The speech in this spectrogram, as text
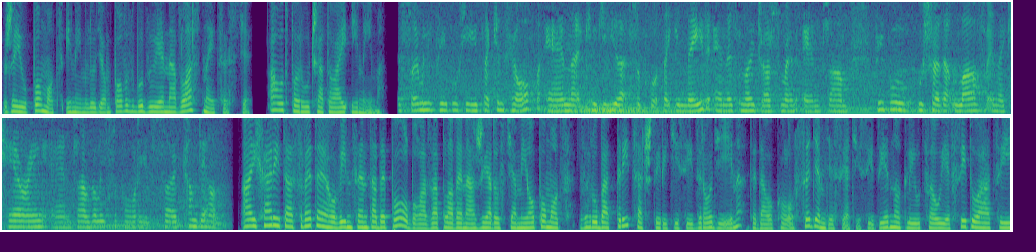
že ju pomoc iným ľuďom povzbudzuje na vlastnej ceste a odporúča to aj iným. so many people here that can help and that can give you that support that you need and there's no judgment and um, people will show that love and they're caring and um, really supportive. So come down. Aj Charita svätého Vincenta de Paul bola zaplavená žiadosťami o pomoc. Zhruba 34 tisíc rodín, teda okolo 70 tisíc jednotlivcov je v situácii,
